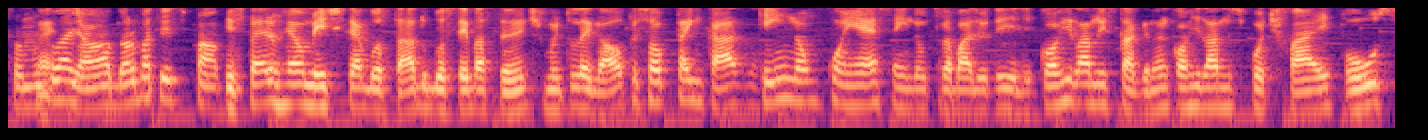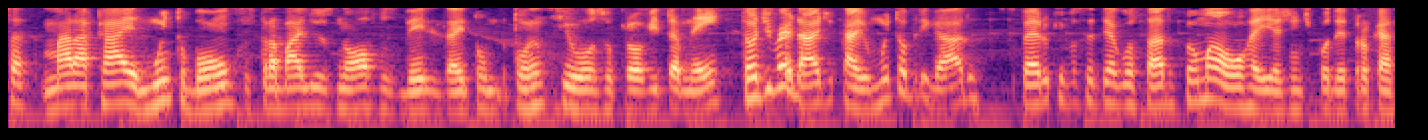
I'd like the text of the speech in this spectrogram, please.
Foi muito É. legal, eu adoro bater esse papo. Espero realmente ter gostado, gostei bastante, muito legal. O pessoal que tá em casa, quem não conhece ainda o trabalho dele, corre lá no Instagram, corre lá no Spotify, ouça. Maracá é muito bom, os trabalhos novos deles aí, tô, tô ansioso pra ouvir também. Então, de verdade, Caio, muito obrigado. Espero que você tenha gostado. Foi uma honra aí a gente poder trocar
